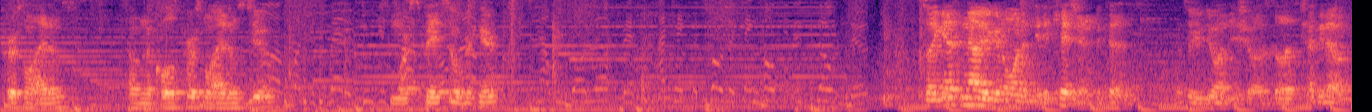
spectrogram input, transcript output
personal items. Some of Nicole's personal items too. Some more space over here. So I guess now you're going to want to see the kitchen because that's what you do on these shows. So let's check it out.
